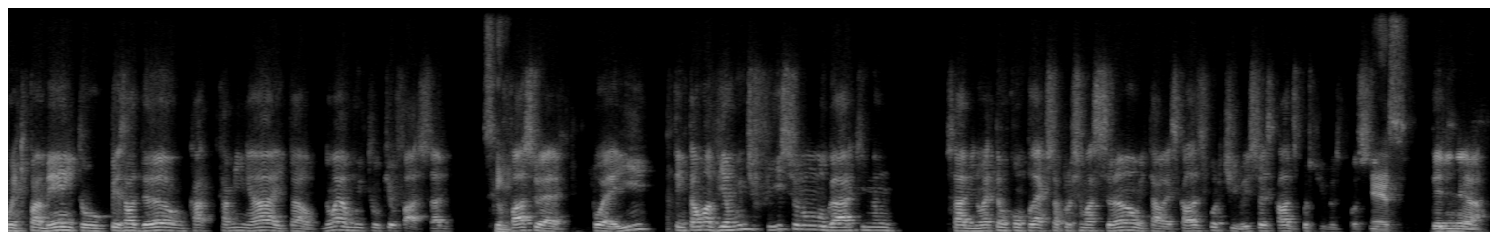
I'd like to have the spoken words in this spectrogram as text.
com equipamento pesadão, ca caminhar e tal. Não é muito o que eu faço, sabe? Sim. O que eu faço é, pô, é ir tentar uma via muito difícil num lugar que não, sabe, não é tão complexo a aproximação e tal. É escalada esportiva. Isso é escalada esportiva, se fosse yes. delinear.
